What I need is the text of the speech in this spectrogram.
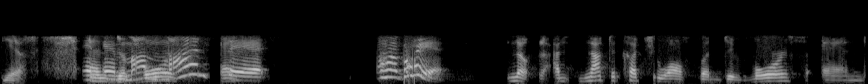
yes. And, and, and my mindset. Uh huh. Go ahead. No, not to cut you off, but divorce and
